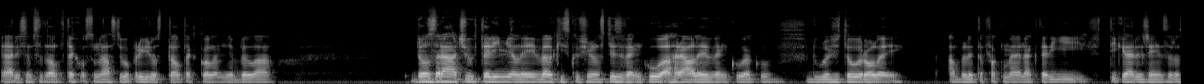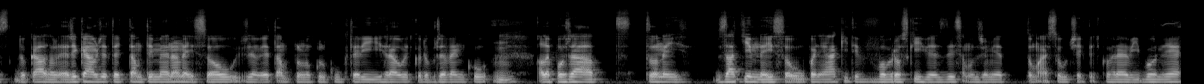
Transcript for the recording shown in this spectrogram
Já když jsem se tam v těch 18 poprvé dostal, tak kolem mě byla dost hráčů, kteří měli velké zkušenosti zvenku a hráli venku jako důležitou roli. A byly to fakt jména, který v té kariéře něco dokázali. Neříkám, že teď tam ty jména nejsou, že je tam plno kluků, který hrajou teďko dobře venku, Hmm. ale pořád to nej, zatím nejsou úplně nějaký ty obrovský hvězdy. Samozřejmě Tomáš Souček teď hraje výborně,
